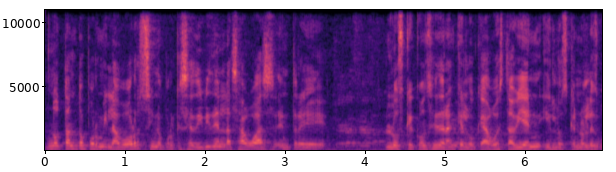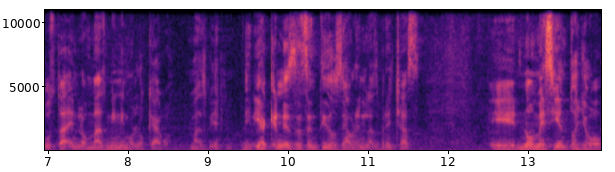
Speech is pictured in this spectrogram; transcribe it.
no tanto por mi labor, sino porque se dividen las aguas entre los que consideran que lo que hago está bien y los que no les gusta en lo más mínimo lo que hago. Más bien, diría que en ese sentido se abren las brechas. Eh, no me siento yo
